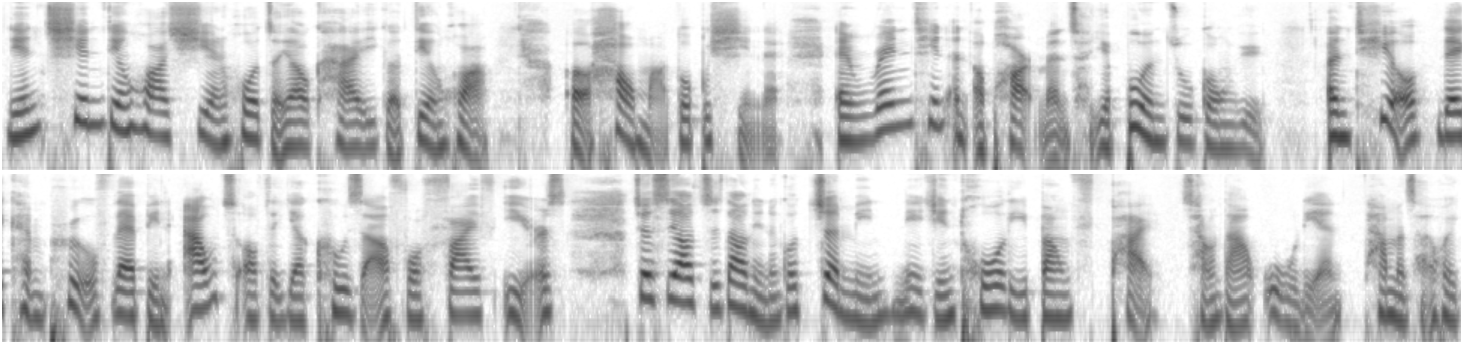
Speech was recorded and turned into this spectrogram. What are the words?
连牵电话线或者要开一个电话呃号码都不行呢。And renting an apartment 也不能租公寓，until they can prove they've been out of the yakuza for five years，就是要知道你能够证明你已经脱离帮派长达五年，他们才会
